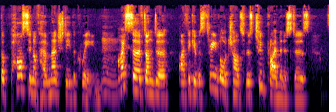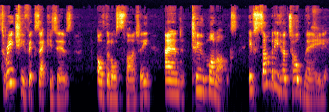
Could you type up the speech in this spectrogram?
the passing of Her Majesty the Queen, mm. I served under, I think it was three Lord Chancellors, two Prime Ministers, three Chief Executives of the Law Society, and two monarchs if somebody had told me,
